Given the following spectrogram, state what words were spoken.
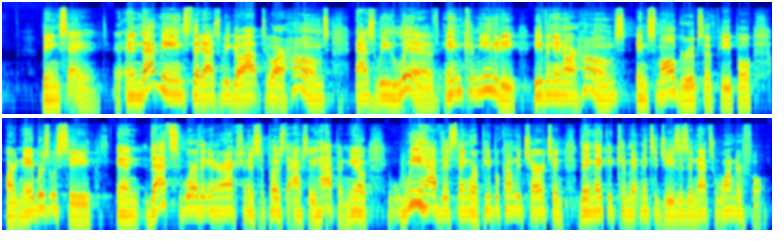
being saved. And that means that as we go out to our homes, as we live in community, even in our homes, in small groups of people, our neighbors will see, and that's where the interaction is supposed to actually happen. You know, we have this thing where people come to church and they make a commitment to Jesus, and that's wonderful.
